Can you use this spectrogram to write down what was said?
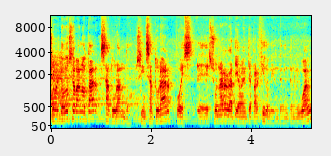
Sobre todo se va a notar saturando. Sin saturar, pues eh, suena relativamente parecido, evidentemente no igual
